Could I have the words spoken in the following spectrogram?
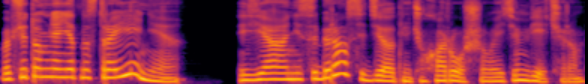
«Вообще-то у меня нет настроения», я не собирался делать ничего хорошего этим вечером.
